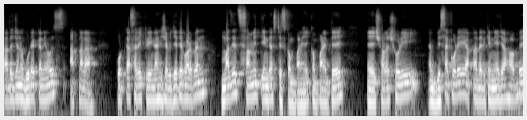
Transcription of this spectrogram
তাদের জন্য গুড একটা নিউজ, আপনারা কোর্ট কাছারি ক্লিনার হিসেবে যেতে পারবেন মাজিদ সামিত ইন্ডাস্ট্রিজ কোম্পানি। এই কোম্পানিতে সরাসরি ভিসা করে আপনাদেরকে নিয়ে যাওয়া হবে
